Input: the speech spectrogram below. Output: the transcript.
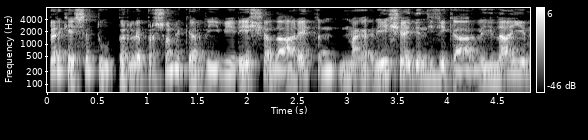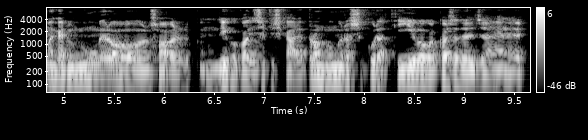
Perché se tu per le persone che arrivi riesci a dare, eh, magari riesci a identificarli, gli dai magari un numero, non so, non dico codice fiscale, però un numero assicurativo, qualcosa del genere,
